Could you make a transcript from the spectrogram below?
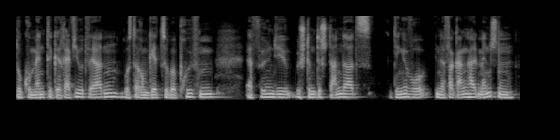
Dokumente gereviewt werden, wo es darum geht zu überprüfen, erfüllen die bestimmte Standards, Dinge, wo in der Vergangenheit Menschen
